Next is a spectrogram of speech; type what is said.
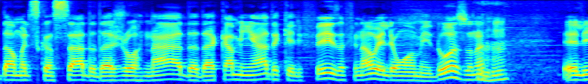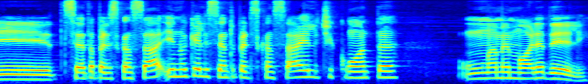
dar uma descansada da jornada, da caminhada que ele fez. Afinal, ele é um homem idoso, né? Uhum. Ele senta para descansar e no que ele senta para descansar, ele te conta uma memória dele.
